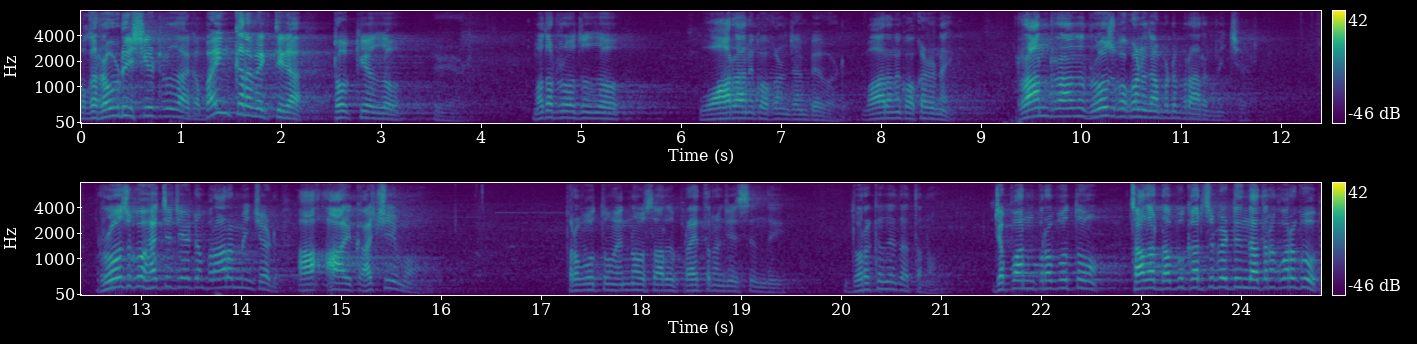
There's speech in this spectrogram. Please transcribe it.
ఒక రౌడీ షీటర్ దాకా భయంకర వ్యక్తిగా టోక్యోలో మొదటి రోజుల్లో వారానికి ఒకరిని చంపేవాడు. వారానికి ఒకడినే రాను రాను రోజుకు ఒకరిని చంపడం ప్రారంభించాడు. రోజుకు హత్య చేయడం ప్రారంభించాడు. ఆ ఆ యొక్క ఆశయము ప్రభుత్వం ఎన్నోసార్లు ప్రయత్నం చేసింది. దొరకలేదు అతను. జపాన్ ప్రభుత్వం చాలా డబ్బు ఖర్చు పెట్టింది అతని కొరకు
